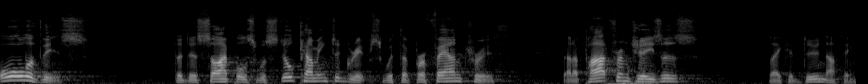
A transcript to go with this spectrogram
all of this, the disciples were still coming to grips with the profound truth that apart from Jesus, they could do nothing.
